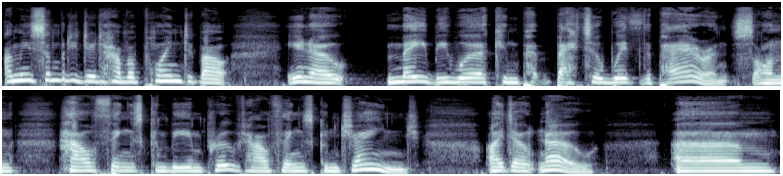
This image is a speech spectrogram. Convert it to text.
I mean, somebody did have a point about, you know, maybe working p- better with the parents on how things can be improved, how things can change. I don't know. Um,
